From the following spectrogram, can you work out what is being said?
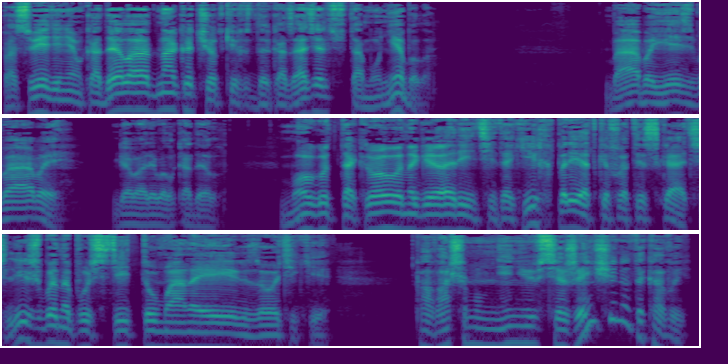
По сведениям Кадела, однако, четких доказательств тому не было. «Баба есть бабы», — говаривал Кадел. Могут такого наговорить и таких предков отыскать, лишь бы напустить тумана и экзотики. — По вашему мнению, все женщины таковы? —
